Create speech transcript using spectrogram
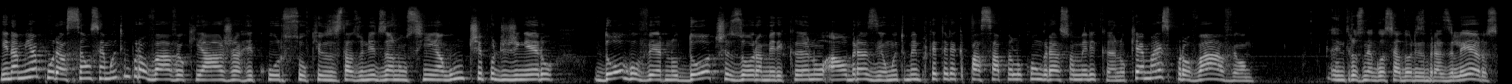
E na minha apuração, assim, é muito improvável que haja recurso que os Estados Unidos anunciem algum tipo de dinheiro do governo do Tesouro Americano ao Brasil, muito bem porque teria que passar pelo Congresso americano. O que é mais provável entre os negociadores brasileiros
